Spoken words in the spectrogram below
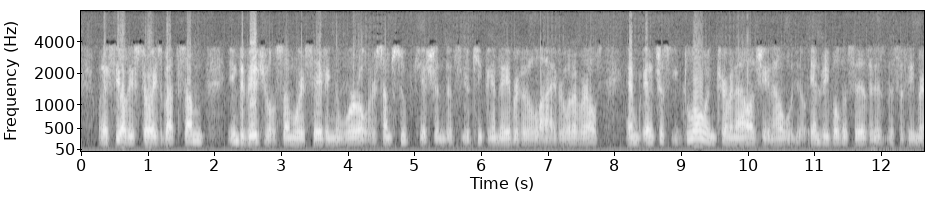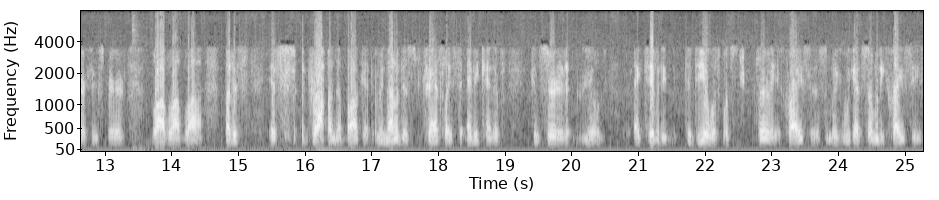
when I see all these stories about some individual somewhere saving the world or some soup kitchen that's you know, keeping a neighborhood alive or whatever else. And, and it's just glowing terminology and how you know, enviable this is, and is, this is the American spirit, blah blah blah. But it's it's a drop in the bucket. I mean, none of this translates to any kind of concerted, you know, activity to deal with what's clearly a crisis. We we got so many crises.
